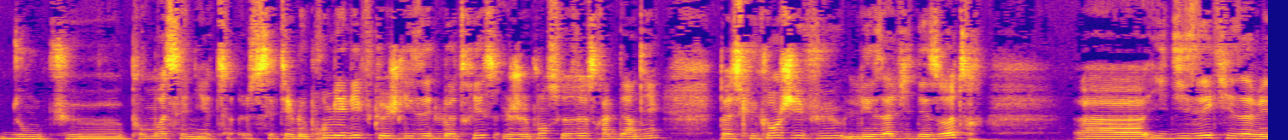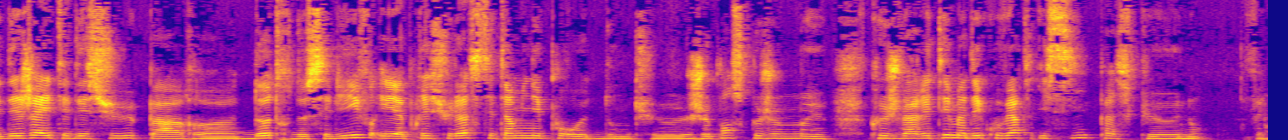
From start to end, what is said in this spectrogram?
Donc euh, pour moi c'est niette. C'était le premier livre que je lisais de l'autrice, je pense que ce sera le dernier, parce que quand j'ai vu les avis des autres, euh, ils disaient qu'ils avaient déjà été déçus par euh, d'autres de ces livres et après celui-là c'était terminé pour eux. Donc je pense que je, que je vais arrêter ma découverte ici parce que non, en fait.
